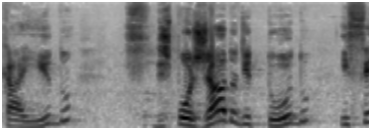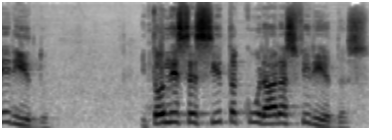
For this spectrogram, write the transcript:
caído, despojado de tudo e ferido. Então necessita curar as feridas.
